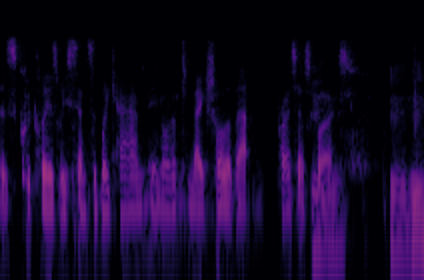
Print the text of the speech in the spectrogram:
as quickly as we sensibly can in order to make sure that that process mm-hmm. works. Mm-hmm.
